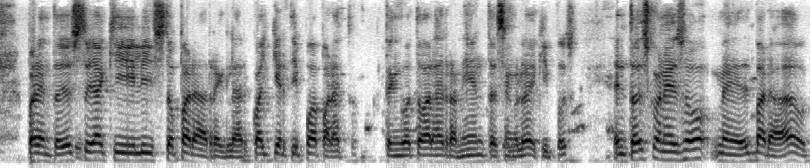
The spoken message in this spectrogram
Pero entonces estoy aquí listo para arreglar cualquier tipo de aparato. Tengo todas las herramientas, tengo los equipos. Entonces con eso me he desbarado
